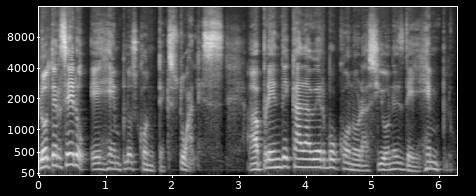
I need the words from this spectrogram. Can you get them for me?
Lo tercero, ejemplos contextuales. Aprende cada verbo con oraciones de ejemplo.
